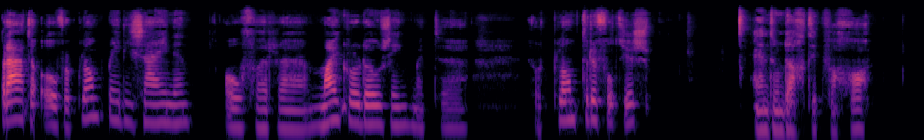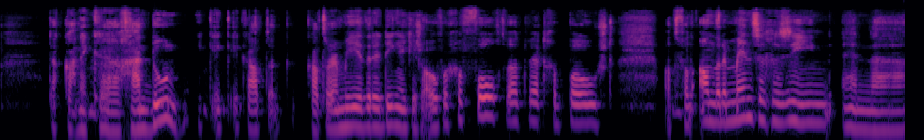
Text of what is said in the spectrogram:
praatte over plantmedicijnen, over microdosing met soort planttruffeltjes. En toen dacht ik van, goh, dat kan ik uh, gaan doen. Ik, ik, ik, had, ik had er meerdere dingetjes over gevolgd, wat werd gepost, wat van andere mensen gezien. En uh,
